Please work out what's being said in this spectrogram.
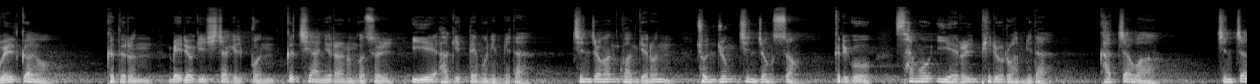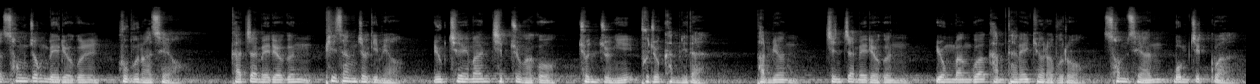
왜일까요? 그들은 매력이 시작일 뿐 끝이 아니라는 것을 이해하기 때문입니다. 진정한 관계는 존중 진정성 그리고 상호 이해를 필요로 합니다. 가짜와 진짜 성적 매력을 구분하세요. 가짜 매력은 피상적이며 육체에만 집중하고 존중이 부족합니다. 반면 진짜 매력은 욕망과 감탄의 결합으로 섬세한 몸짓과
